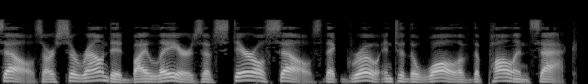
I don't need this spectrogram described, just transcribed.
cells are surrounded by layers of sterile cells that grow into the wall of the pollen sac.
